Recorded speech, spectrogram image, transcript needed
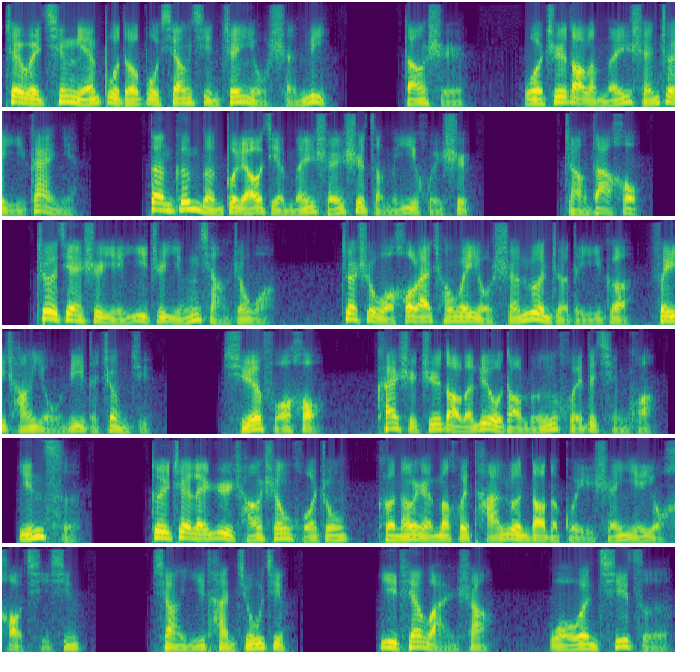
这位青年不得不相信真有神力。当时我知道了门神这一概念，但根本不了解门神是怎么一回事。长大后，这件事也一直影响着我。这是我后来成为有神论者的一个非常有力的证据。学佛后，开始知道了六道轮回的情况，因此对这类日常生活中可能人们会谈论到的鬼神也有好奇心，想一探究竟。一天晚上，我问妻子：“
